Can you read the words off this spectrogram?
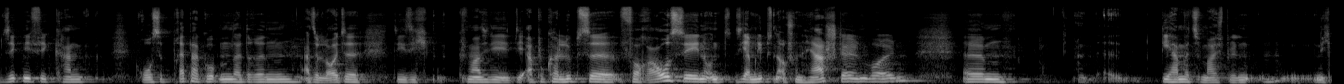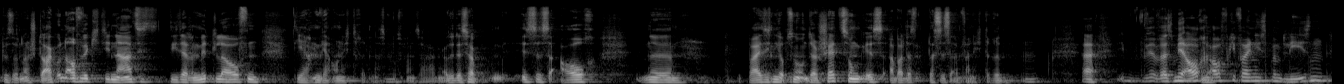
signifikant große Preppergruppen da drin, also Leute, die sich quasi die, die Apokalypse voraussehen und sie am liebsten auch schon herstellen wollen. Ähm, die haben wir zum Beispiel nicht besonders stark. Und auch wirklich die Nazis, die da mitlaufen, die haben wir auch nicht drin, das muss man sagen. Also deshalb ist es auch eine, weiß ich nicht, ob es eine Unterschätzung ist, aber das, das ist einfach nicht drin. Äh, was mir auch aufgefallen ist beim Lesen,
